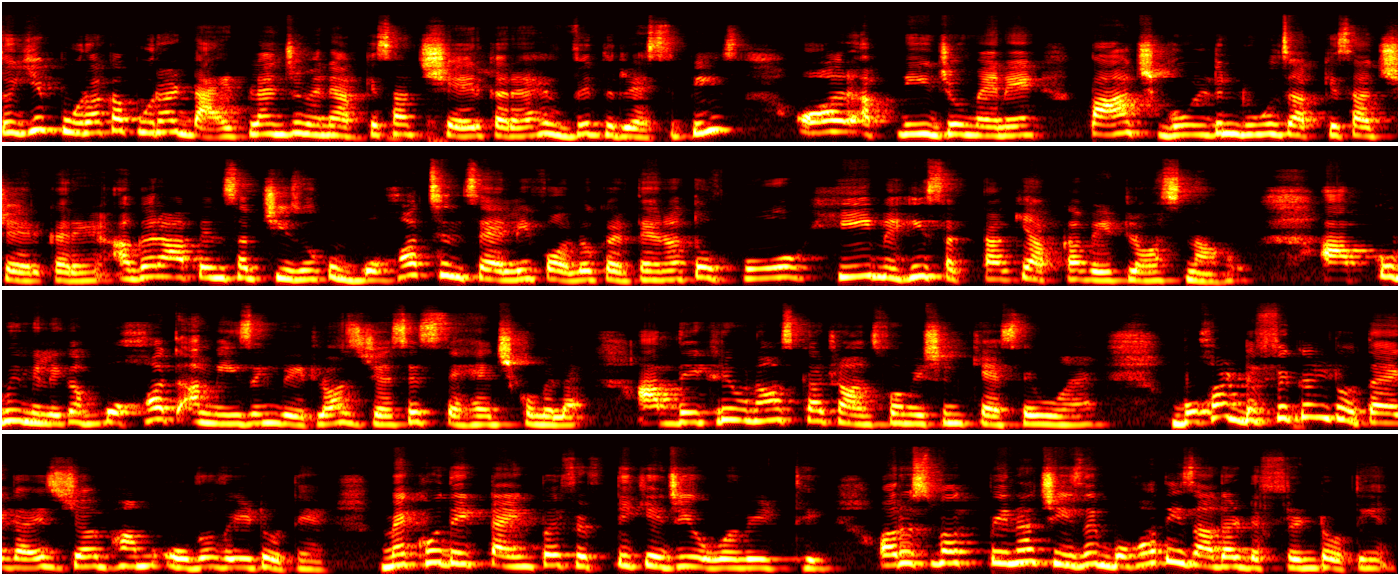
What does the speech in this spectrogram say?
तो ये पूरा का पूरा डाइट प्लान जो मैंने आपके साथ शेयर करा है विद रेसिपीज़ और अपनी जो मैंने पाँच गोल्डन रूल्स आपके साथ शेयर करें अगर आप इन सब चीज़ों को बहुत सिंसेरली फॉलो करते हैं ना तो हो ही नहीं सकता कि आपका वेट लॉस ना हो। आपको भी मिलेगा बहुत अमेजिंग वेट लॉस जैसे सहज को मिला है। आप देख रहे हो ना, उसका ट्रांसफॉर्मेशन कैसे हुआ है? बहुत डिफ़िकल्ट होता है गाइज़ जब हम ओवरवेट होते हैं। मैं खुद एक टाइम पर फिफ्टी के जी ओवरवेट थी और उस वक्त पे ना चीज़ें बहुत ही ज़्यादा डिफरेंट होती हैं।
